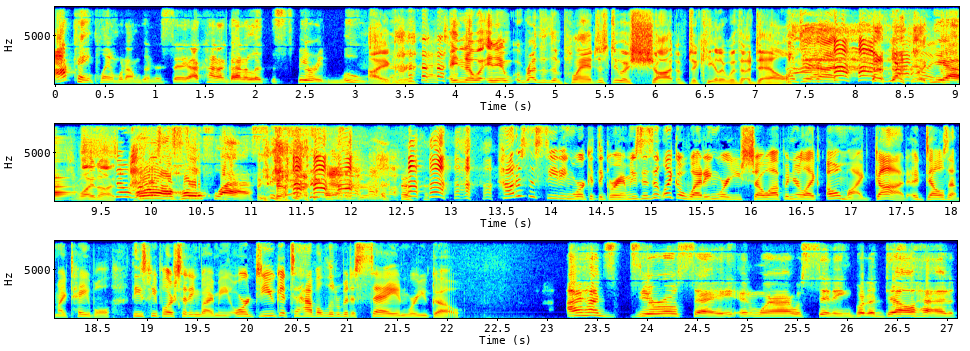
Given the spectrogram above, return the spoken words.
i can't plan what i'm gonna say i kind of gotta let the spirit move I agree. and you know what? And, and rather than plan, just do a shot of tequila with Adele. Oh, dear God. Exactly. yeah Why not? So or how a whole flask How does the seating work at the Grammys? Is it like a wedding where you show up and you're like, oh my God, Adele's at my table. These people are sitting by me. Or do you get to have a little bit of say in where you go? I had zero say in where i was sitting but adele had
